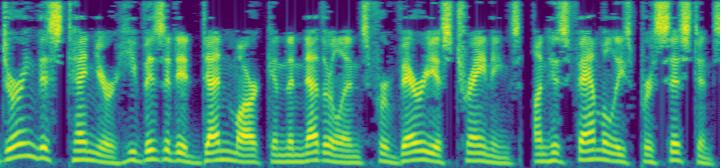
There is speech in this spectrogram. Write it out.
During this tenure he visited Denmark and the Netherlands for various trainings. On his family's persistence,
